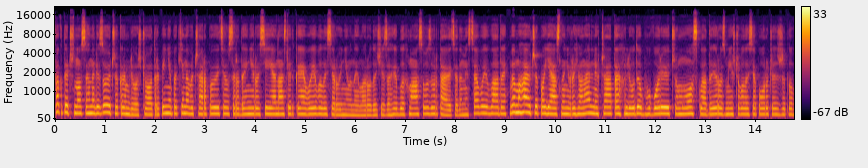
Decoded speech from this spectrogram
фактично сигналізуючи Кремлю, що терпіння Пекіна вичерпується у середині Росії. Наслідки виявилися руйнівними. Родичі загиблих масово звертаються до місцевої влади, вимагаючи пояснень в регіональних чатах. Люди обговорюють, чому склади розміщувалися поруч із житловими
